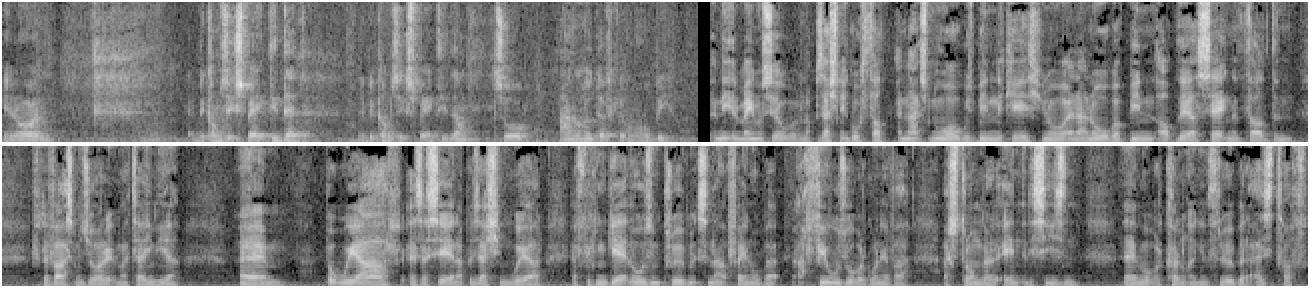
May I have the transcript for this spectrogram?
You know, and it becomes expected then. It becomes expected then. So I know how difficult it will be. I need to remind myself we're in a position to go third, and that's not always been the case, you know. And I know we've been up there second and third, and for the vast majority of my time here. Um, but we are, as I say, in a position where if we can get those improvements in that final bit, I feel as though we're going to have a, a stronger end to the season than what we're currently going through. But it is tough,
